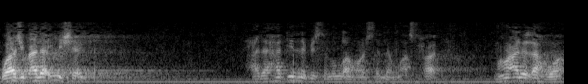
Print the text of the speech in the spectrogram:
واجب على أي شيء؟ على هدي النبي صلى الله عليه وسلم وأصحابه. ما هو على الأهوى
